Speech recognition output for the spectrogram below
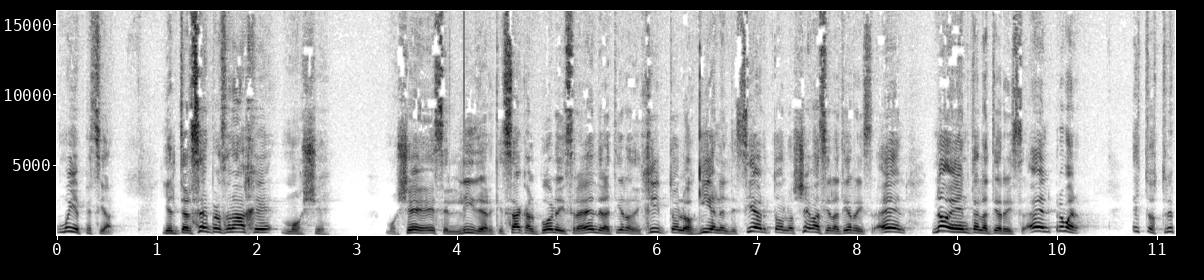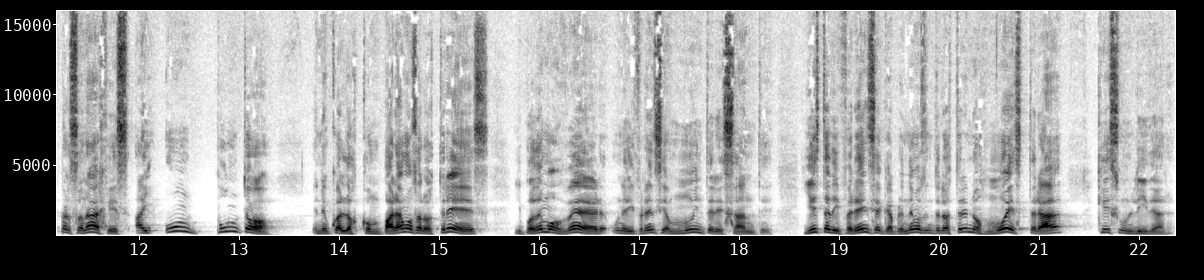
muy especial. Y el tercer personaje, Moshe. Moshe es el líder que saca al pueblo de Israel de la tierra de Egipto, los guía en el desierto, los lleva hacia la tierra de Israel, no entra en la tierra de Israel. Pero bueno, estos tres personajes, hay un punto en el cual los comparamos a los tres y podemos ver una diferencia muy interesante. Y esta diferencia que aprendemos entre los tres nos muestra que es un líder.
